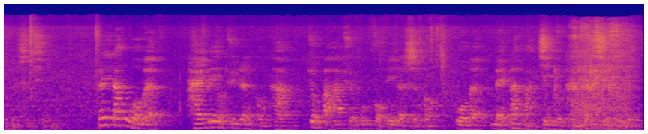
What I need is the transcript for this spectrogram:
助的事情。所以，当我们还没有去认同他，就把他全部否定的时候，我们没办法进入他的心里面。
